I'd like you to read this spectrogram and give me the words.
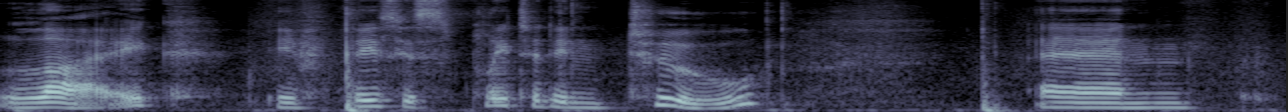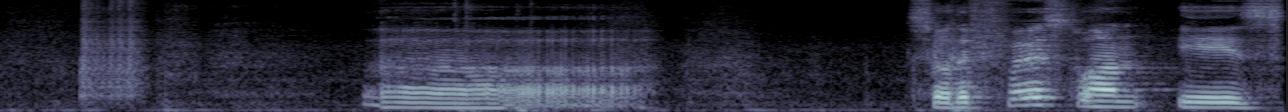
like if this is splitted in two and uh, so the first one is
